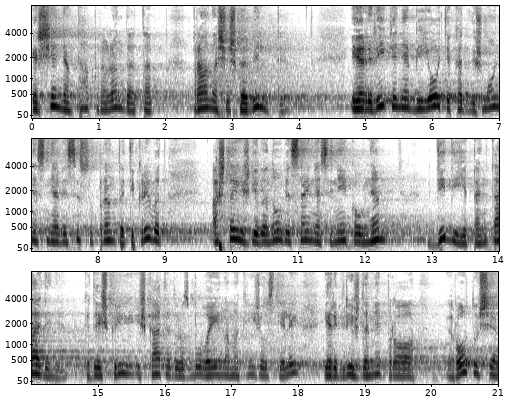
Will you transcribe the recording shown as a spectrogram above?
ir šiandien tą praranda, tą pranašišką viltį. Ir reikia nebijoti, kad žmonės ne visi supranta. Tikrai, vat, aš tai išgyvenau visai neseniai Kaune, didįjį penktadienį, kada iš, iš katedros buvo einama kryžiaus keliai ir grįždami pro rotušę,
